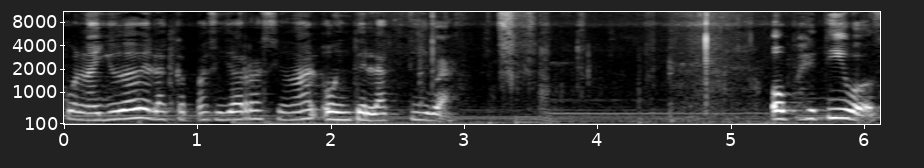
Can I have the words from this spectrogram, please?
con la ayuda de la capacidad racional o intelectiva. Objetivos.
